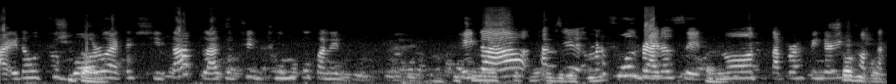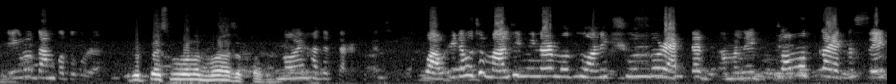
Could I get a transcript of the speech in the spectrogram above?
আর এটা হচ্ছে বড় একটা সীতা প্লাস হচ্ছে ঝুমকো কানের দুল। যে থাকছে মানে ফুল ব্রাইডাল সেট। নথ তারপর ফিঙ্গারিং সবই সব। থাকছে। এগুলোর দাম কত করে? এটার প্রাইস হলো নয় হাজার টাকা। নয় হাজার টাকা ওয়াও এটা হচ্ছে মাল্টি মিনার মধ্যে অনেক সুন্দর একটা মানে চমৎকার একটা সেট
